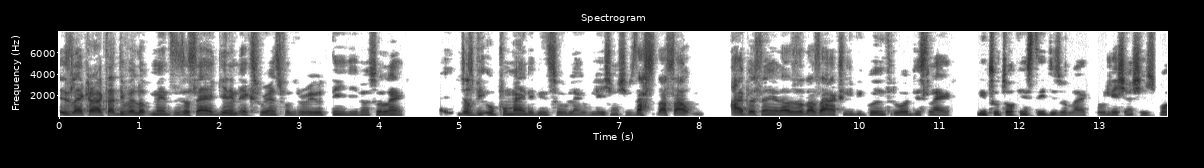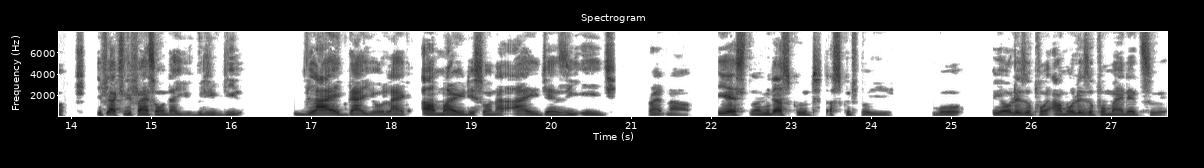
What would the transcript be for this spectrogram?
it's like character development. It's just like gaining experience for the real thing, you know. So like, just be open minded into like relationships. That's that's how I personally that's that's how I actually be going through all this like little talking stages of like relationships. But if you actually find someone that you really really like, that you're like, ah, I'm marrying this one at I Gen Z age right now. Yes, I mean that's good. That's good for you. But you're always open. I'm always open minded to it.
